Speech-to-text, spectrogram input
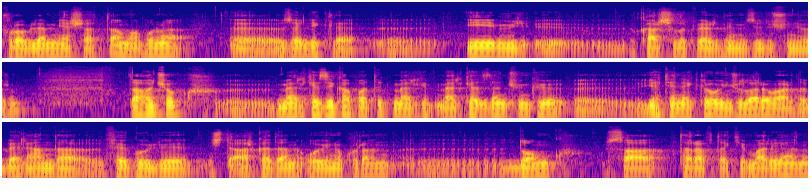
problem yaşattı ama buna e, özellikle e, iyi e, karşılık verdiğimizi düşünüyorum. Daha çok e, merkezi kapattık. Mer- merkezden çünkü e, yetenekli oyuncuları vardı. Belhanda, Feguli, işte arkadan oyunu kuran e, Dong, sağ taraftaki Mariano.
